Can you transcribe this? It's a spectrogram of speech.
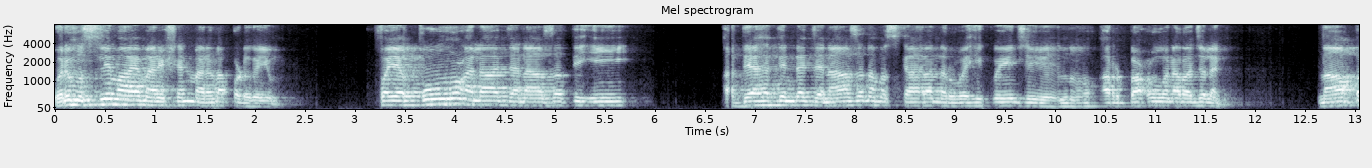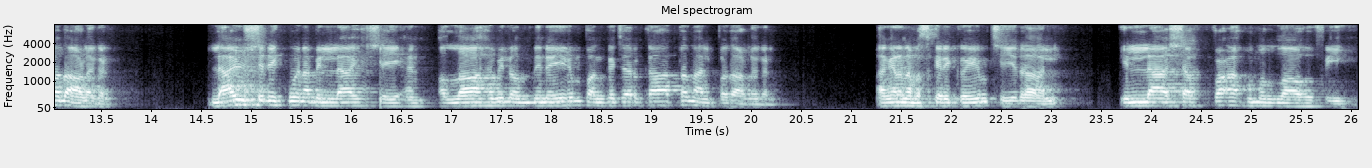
ഒരു മുസ്ലിമായ മനുഷ്യൻ മരണപ്പെടുകയും അദ്ദേഹത്തിന്റെ ജനാസ നമസ്കാരം നിർവഹിക്കുകയും ചെയ്യുന്നു അർബഊന റജുലൻ നാൽപ്പത് ആളുകൾ. ലായുഷരിക്കൂന ബില്ലാഹി ഷെയ്അൻ അള്ളാഹുവിൽ ഒന്നിനെയും പങ്കുചേർക്കാത്ത നാൽപ്പത് ആളുകൾ. അങ്ങനെ നമസ്കരിക്കുകയും ചെയ്താൽ ഇല്ലാ ഷഫഅഹുമുല്ലാഹു ഫീഹി.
